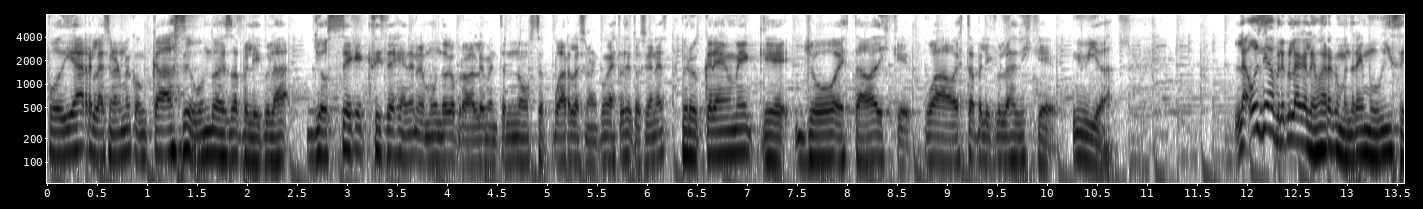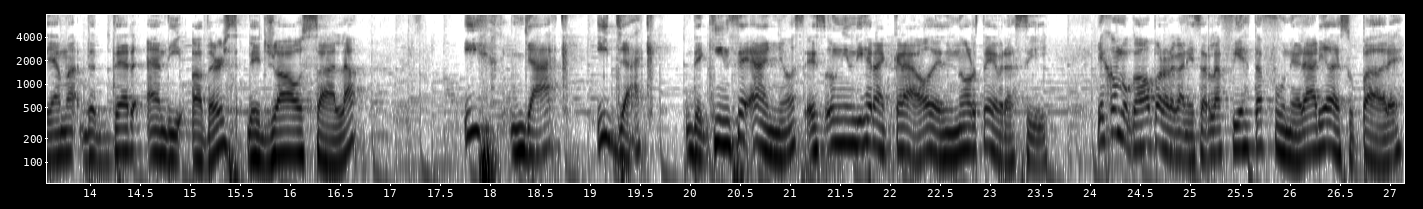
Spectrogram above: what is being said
Podía relacionarme con cada segundo de esa película. Yo sé que existe gente en el mundo que probablemente no se pueda relacionar con estas situaciones, pero créanme que yo estaba disque, wow, esta película es disque mi vida. La última película que les voy a recomendar en movie se llama The Dead and the Others de Joao Sala. Y Jack y Jack, de 15 años, es un indígena crao del norte de Brasil y es convocado para organizar la fiesta funeraria de su padre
